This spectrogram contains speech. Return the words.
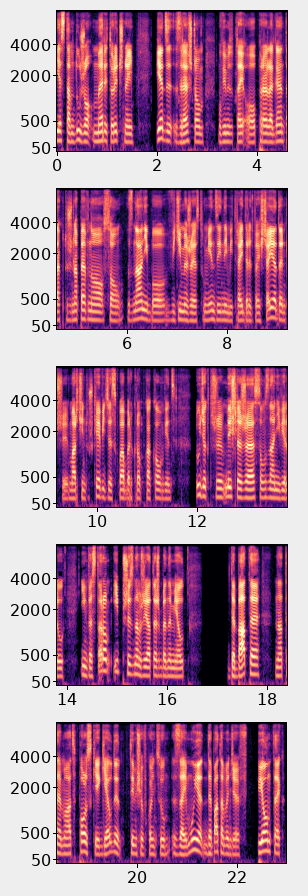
jest tam dużo merytorycznej wiedzy. Zresztą mówimy tutaj o prelegentach, którzy na pewno są znani, bo widzimy, że jest tu m.in. Trader21 czy Marcin Tuszkiewicz ze squaber.com, więc ludzie, którzy myślę, że są znani wielu inwestorom i przyznam, że ja też będę miał debatę na temat polskiej giełdy. Tym się w końcu zajmuję. Debata będzie w piątek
